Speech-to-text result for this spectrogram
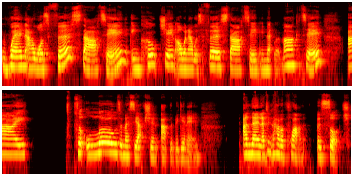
when I was first starting in coaching or when I was first starting in network marketing, I took loads of messy action at the beginning. And then I didn't have a plan as such.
